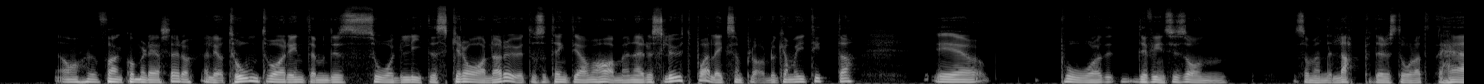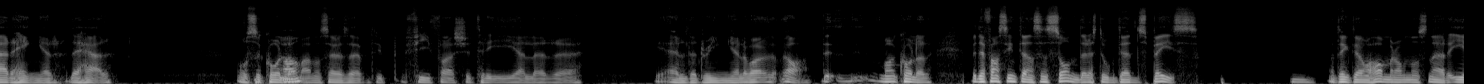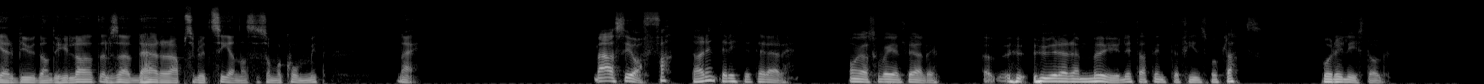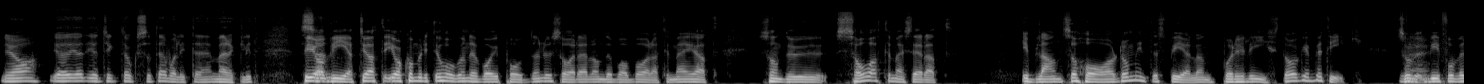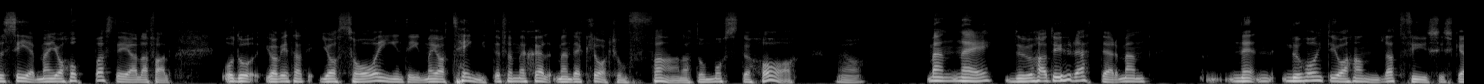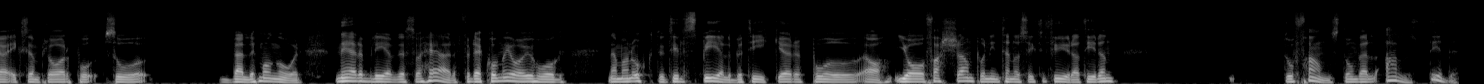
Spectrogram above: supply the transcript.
Ja, hur fan kommer det sig då? Eller ja, tomt var det inte, men det såg lite skralare ut. Och så tänkte jag, aha, men är det slut på alla exemplar? Då kan man ju titta eh, på, det, det finns ju sån som en lapp där det står att det här hänger det här. Och så kollar ja. man och så är det så här, typ FIFA 23 eller eh, Elder Ring eller vad, ja, det, man kollar. Men det fanns inte ens en sån där det stod Dead Space. Mm. Jag tänkte, jaha, men om någon sån här erbjudande hylla, eller så här, det här är det absolut senaste som har kommit. Nej. Men alltså jag fattar inte riktigt det där. Om jag ska vara helt ärlig. Hur, hur är det möjligt att det inte finns på plats på releasedag? Ja, jag, jag, jag, tyckte också att det var lite märkligt. För Sen... jag vet ju att, jag kommer inte ihåg om det var i podden du sa det eller om det var bara till mig att som du sa till mig så är att ibland så har de inte spelen på releasedag i butik. Så Nej. vi får väl se, men jag hoppas det i alla fall. Och då, jag vet att jag sa ingenting, men jag tänkte för mig själv, men det är klart som fan att de måste ha. Ja. Men nej, du hade ju rätt där, men ne, nu har inte jag handlat fysiska exemplar på så väldigt många år. När blev det så här? För det kommer jag ihåg när man åkte till spelbutiker på, ja, jag och farsan på Nintendo 64-tiden. Då fanns de väl alltid.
